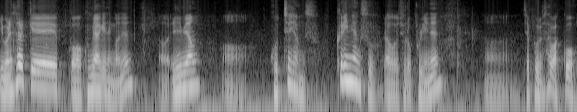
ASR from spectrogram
이번에 새롭게 어, 구매하게 된 거는 어, 일명 어, 고체 향수, 크림 향수라고 주로 불리는 어, 제품을 사봤고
